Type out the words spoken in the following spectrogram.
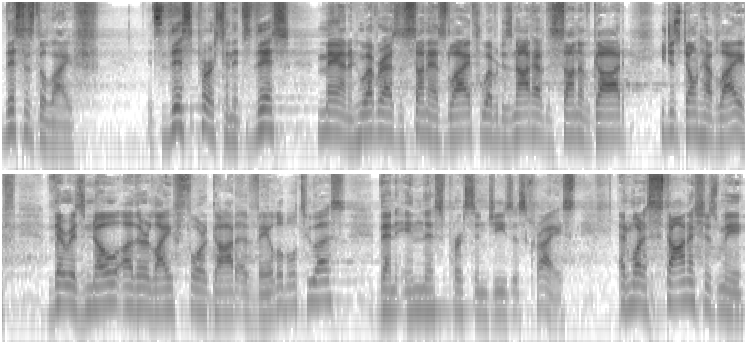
This is the life. It's this person, it's this man. And whoever has the Son has life. Whoever does not have the Son of God, you just don't have life. There is no other life for God available to us than in this person, Jesus Christ. And what astonishes me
